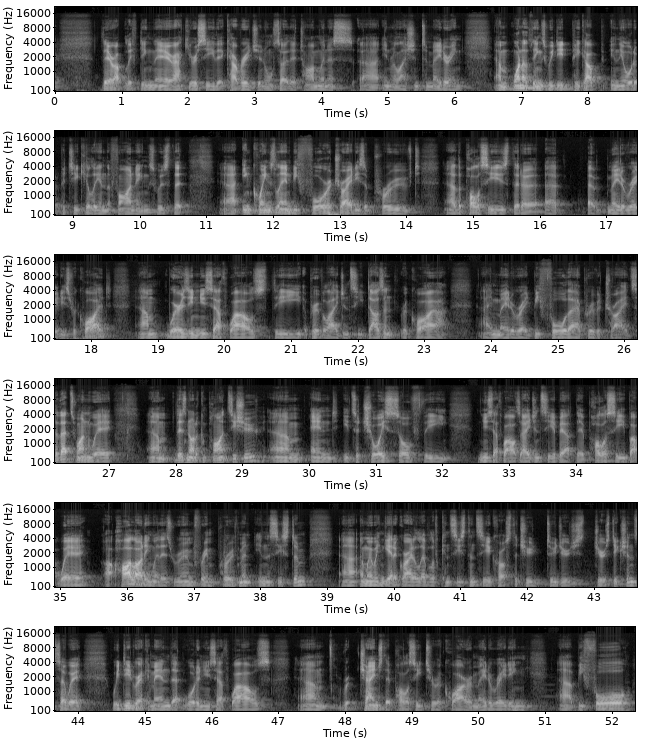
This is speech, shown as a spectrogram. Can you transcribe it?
they're uplifting their accuracy, their coverage, and also their timeliness uh, in relation to metering. Um, one of the things we did pick up in the audit, particularly in the findings, was that uh, in Queensland, before a trade is approved, uh, the policy is that a, a, a meter read is required, um, whereas in New South Wales, the approval agency doesn't require a meter read before they approve a trade. So that's one where um, there's not a compliance issue, um, and it's a choice of the New South Wales agency about their policy, but we're uh, highlighting where there's room for improvement in the system uh, and where we can get a greater level of consistency across the two, two juris, jurisdictions. So we we did recommend that Water New South Wales um, re- change their policy to require a meter reading uh, before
